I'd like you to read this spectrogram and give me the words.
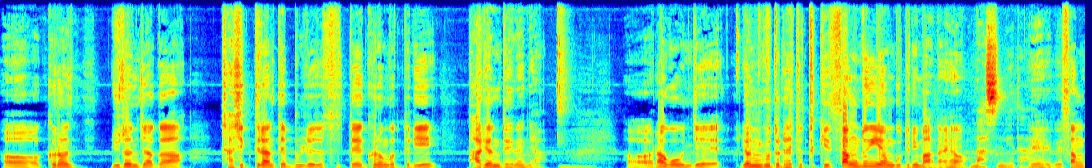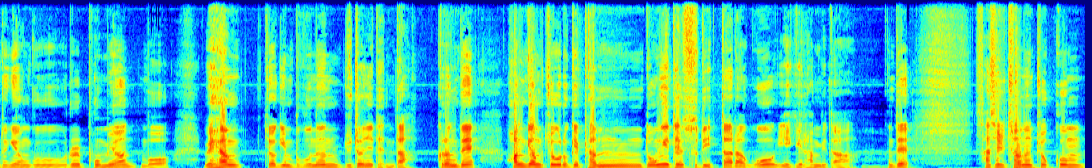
어, 그런 유전자가 자식들한테 물려졌을 때 그런 것들이 발현되느냐. 어, 라고 이제 연구들을 했죠. 특히 쌍둥이 연구들이 많아요. 맞습니다. 예, 그 쌍둥이 연구를 보면 뭐 외향적인 부분은 유전이 된다. 그런데 환경적으로 이렇게 변동이 될 수도 있다라고 얘기를 합니다. 근데 사실 저는 조금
